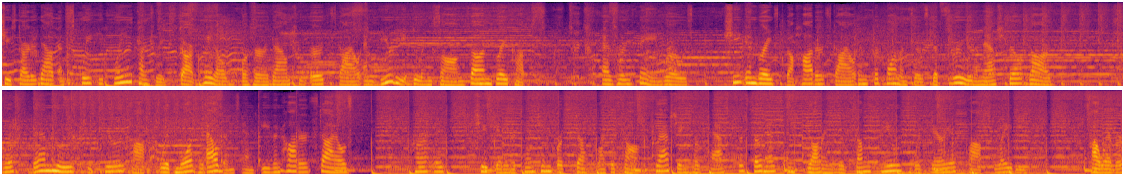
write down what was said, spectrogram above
She started out a squeaky clean country star hailed for her down-to-earth style and beauty doing songs on breakups. As her fame rose, she embraced the hotter style in performances that threw the Nashville garb. Swift then moved to pure pop with more hit albums and even hotter styles. Currently, she's getting attention for stuff like a song Crashing her past personas and jarring with some feuds with various pop ladies. However,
